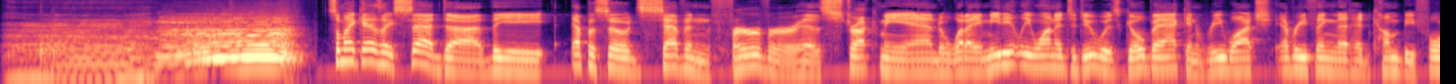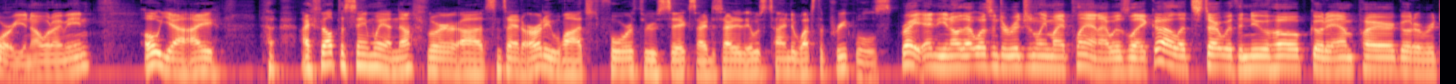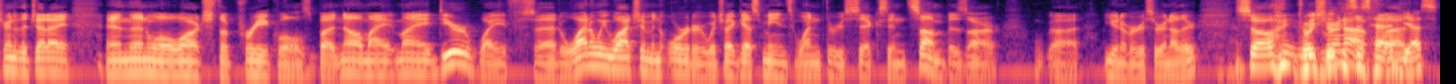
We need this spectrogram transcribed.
So, Mike, as I said, uh, the episode 7 fervor has struck me, and what I immediately wanted to do was go back and rewatch everything that had come before. You know what I mean? Oh yeah, I I felt the same way enough where uh, since I had already watched four through six, I decided it was time to watch the prequels. Right, and you know that wasn't originally my plan. I was like, oh, let's start with A New Hope, go to Empire, go to Return of the Jedi, and then we'll watch the prequels. But no, my my dear wife said, why don't we watch them in order, which I guess means one through six in some bizarre uh, universe or another. So George sure Lucas's enough, head, uh, yes.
